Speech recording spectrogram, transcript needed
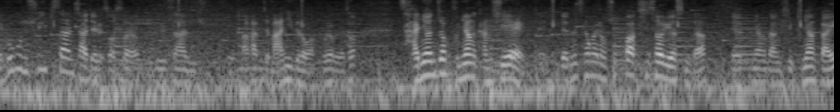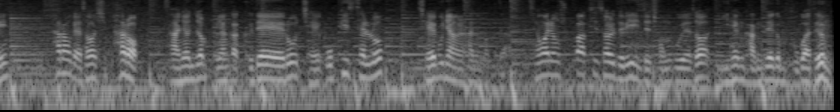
대부분 수입산 자재를 썼어요. 일산 그 마감재 많이 들어갔고요. 그래서 4년 전 분양 당시에 네, 그때는 생활형 숙박 시설이었습니다. 그때 분양 당시 분양가인 8억에서 18억, 4년 전 분양가 그대로 재 오피스텔로 재분양을 하는 겁니다. 생활형 숙박 시설들이 이제 정부에서 이행 강제금 부과 등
